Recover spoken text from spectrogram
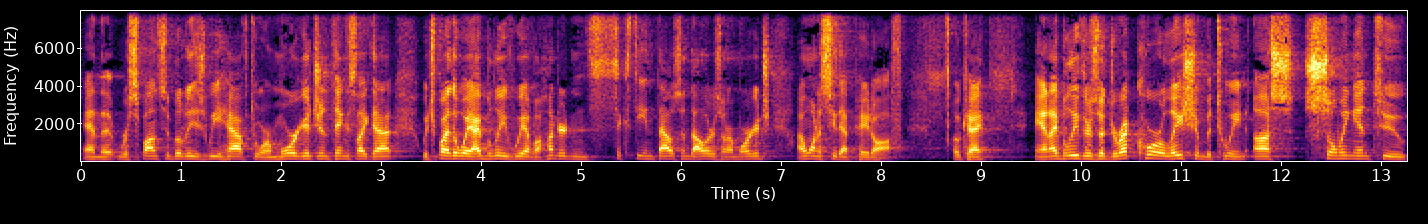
and the responsibilities we have to our mortgage and things like that. Which, by the way, I believe we have $116,000 in our mortgage. I want to see that paid off. Okay? And I believe there's a direct correlation between us sowing into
